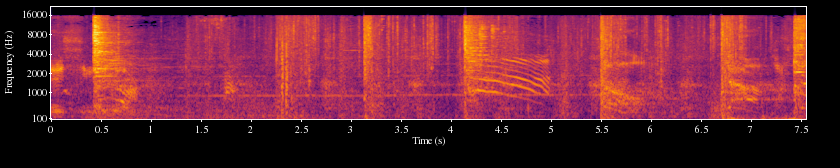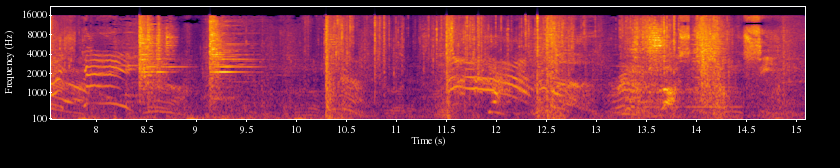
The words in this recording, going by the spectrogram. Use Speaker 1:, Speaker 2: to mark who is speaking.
Speaker 1: てしまう
Speaker 2: ロストンシー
